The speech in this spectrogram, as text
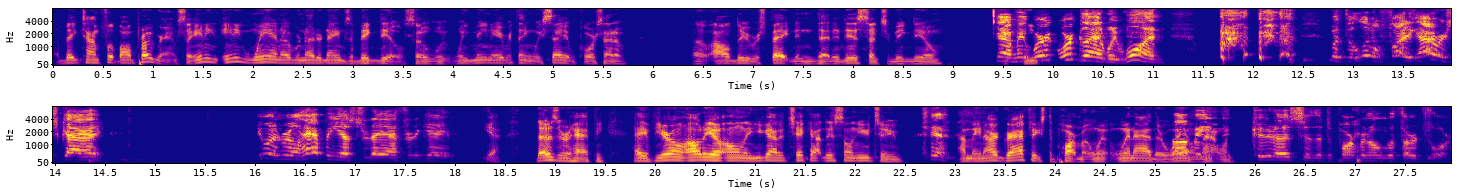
a big time football program. So any any win over Notre Dame is a big deal. So we, we mean everything we say, of course, out of uh, all due respect, and that it is such a big deal. Yeah, I mean, we're, we're glad we won. but the little fighting Irish guy, he wasn't real happy yesterday after the game. Yeah, those are happy. Hey, if you're on audio only, you got to check out this on YouTube. Yeah. I mean, our graphics department went went out of their way I on mean, that one. kudos to the department on the third floor.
